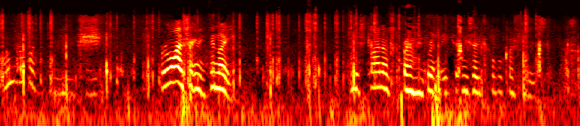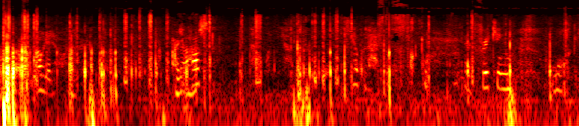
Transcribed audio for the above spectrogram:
I don't have like 30 kids. We're live streaming. Good night. Just kind of friendly, friendly. We said a couple questions. Okay. Are you That house? Yeah, Yeah, but I They're freaking walking.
